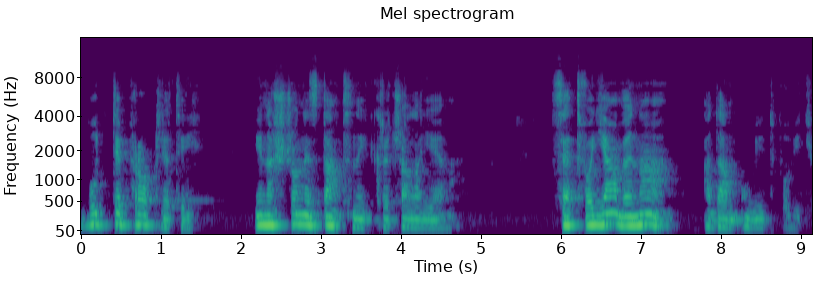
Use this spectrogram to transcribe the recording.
Будьте прокляті, І на що не здатний, кричала Єва. Це твоя вина, Адам у відповідь.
